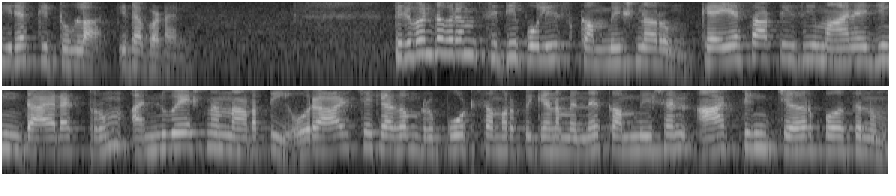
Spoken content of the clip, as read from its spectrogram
തിരക്കിട്ടുള്ള ഇടപെടൽ. തിരുവനന്തപുരം സിറ്റി പോലീസ് കമ്മീഷണറും K S R T C managing ഡയറക്ടറും അന്വേഷണം നടത്തി ഒരാഴ്ചയ്ക്കകം റിപ്പോർട്ട് സമർപ്പിക്കണമെന്ന് കമ്മീഷൻ ആക്ടിംഗ് ചെയർപേഴ്സണും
